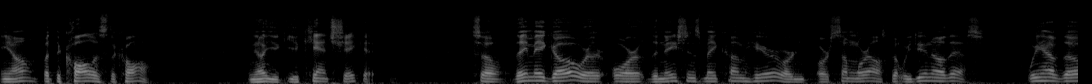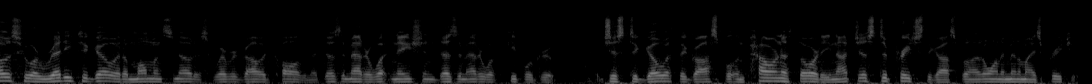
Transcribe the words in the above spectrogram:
You know, but the call is the call. You know, you, you can't shake it. So they may go, or, or the nations may come here or, or somewhere else. But we do know this. We have those who are ready to go at a moment's notice, wherever God would call them. It doesn't matter what nation, doesn't matter what people group just to go with the gospel in power and authority, not just to preach the gospel. I don't want to minimize preaching,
